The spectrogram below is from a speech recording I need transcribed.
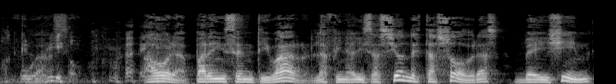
fucking real. Ahora, para incentivar la finalización de estas obras, Beijing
